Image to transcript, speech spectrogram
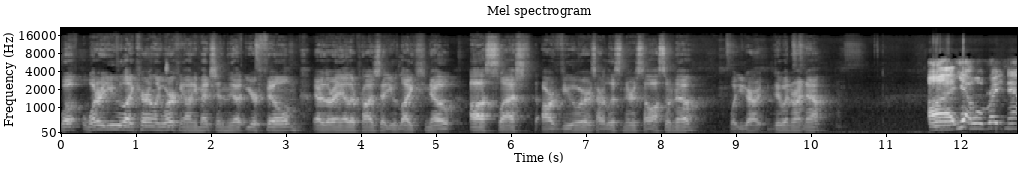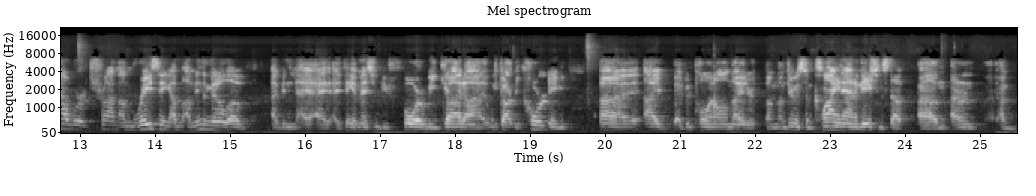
what what are you like currently working on? You mentioned the, your film. Are there any other projects that you would like, you know, us slash our viewers, our listeners to also know what you are doing right now? Uh, yeah, well, right now we're trying. I'm racing. I'm, I'm in the middle of. I've been. I, I think I mentioned before. We got. Uh, we got recording. Uh, I, I've been pulling all nighter. I'm, I'm doing some client animation stuff. Um, I don't. I'm,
